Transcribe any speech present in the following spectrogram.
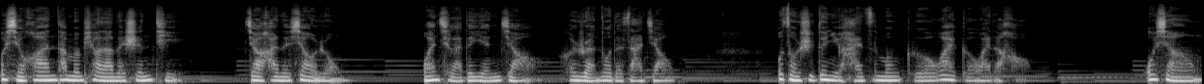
我喜欢她们漂亮的身体、娇憨的笑容、弯起来的眼角和软糯的撒娇。我总是对女孩子们格外格外的好。我想。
